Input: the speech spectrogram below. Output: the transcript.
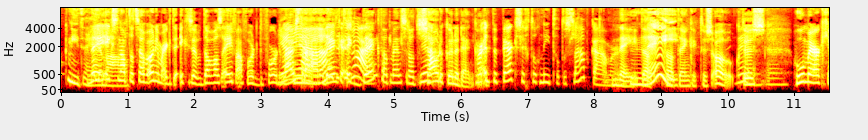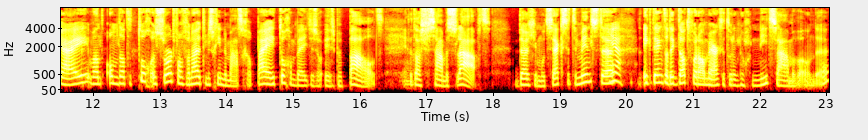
ook niet helemaal. Nee, ik snap dat zelf ook niet, maar ik, ik, dat was even voor de, voor de Ja, luisteraar ja, aan het denken. Ik waar. denk dat mensen dat Ja. zouden kunnen denken. Maar het beperkt zich toch niet tot de slaapkamer? nee, dat, Nee. dat denk ik dus ook. Nee, Dus eh, hoe merk jij, want omdat het toch een soort van vanuit misschien de maatschappij toch een beetje zo is bepaald, Ja. dat als je samen slaapt, dat je moet seksen. Tenminste, ja, ik denk dat ik dat vooral merkte toen ik nog niet samenwoonde.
